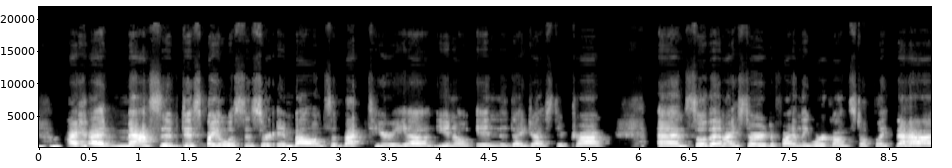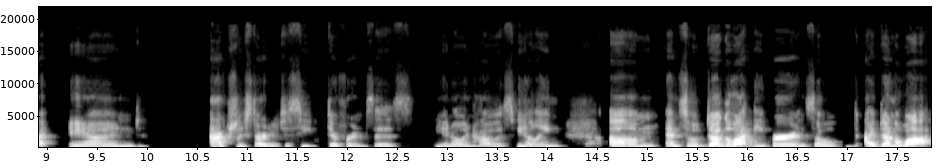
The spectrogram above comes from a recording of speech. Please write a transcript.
Mhm. I had massive dysbiosis or imbalance of bacteria, you know, in the digestive tract. And so then I started to finally work on stuff like that and actually started to see differences, you know, in how I was feeling. Um, and so dug a lot deeper. And so I've done a lot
